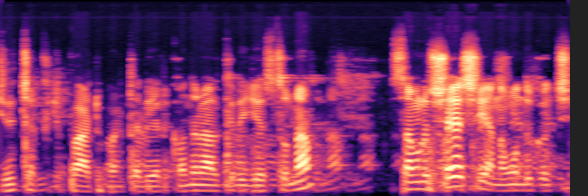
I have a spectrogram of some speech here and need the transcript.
అనుగ్రహించిన చక్కని పాట పంటలు కొందనాలు తెలియజేస్తున్నాం. సమను శేషి అన్న ముందుకు వచ్చి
